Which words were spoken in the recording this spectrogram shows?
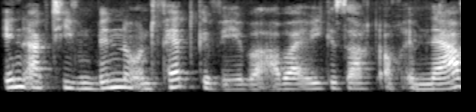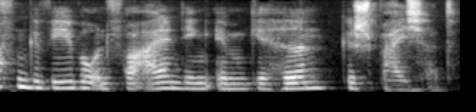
inaktiven Binde- und Fettgewebe, aber wie gesagt auch im Nervengewebe und vor allen Dingen im Gehirn gespeichert.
